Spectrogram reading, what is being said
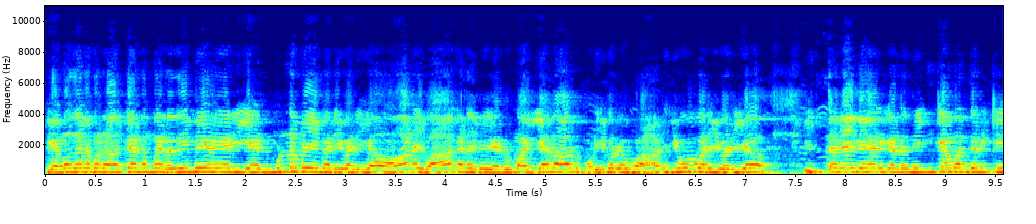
யமதரபராஜா நம்ம ரதிமே என் முன்னமே வரி வழியோ. ஆணை வாகன வேறும் ஐயனால் முடிவரும் ஆடியும் வரி வழியோ. இத்தனை வேர்களும் இங்க வந்திருக்கு.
